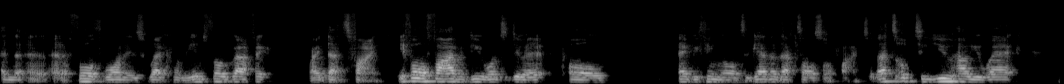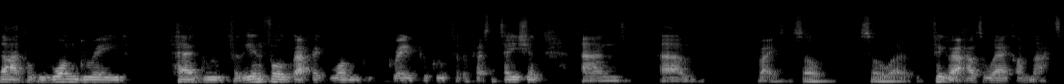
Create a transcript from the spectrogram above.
and, the, uh, and a fourth one is working on the infographic, right? That's fine. If all five of you want to do it all, everything all together, that's also fine. So that's up to you how you work. That will be one grade per group for the infographic, one grade per group for the presentation, and um, right, so so uh, figure out how to work on that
